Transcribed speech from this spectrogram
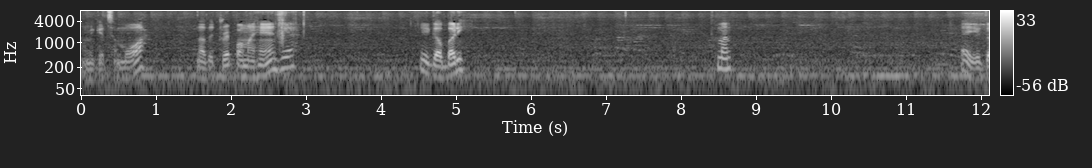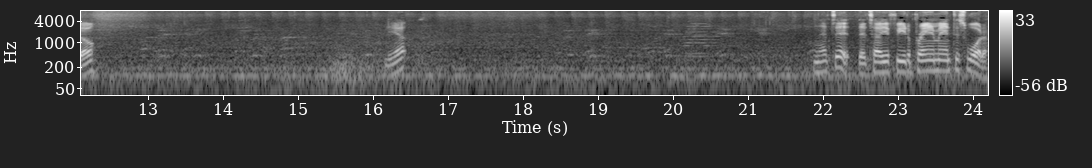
Let me get some more. Another drip on my hand here. Here you go, buddy. Come on. There you go. Yep. And that's it. That's how you feed a praying mantis water.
